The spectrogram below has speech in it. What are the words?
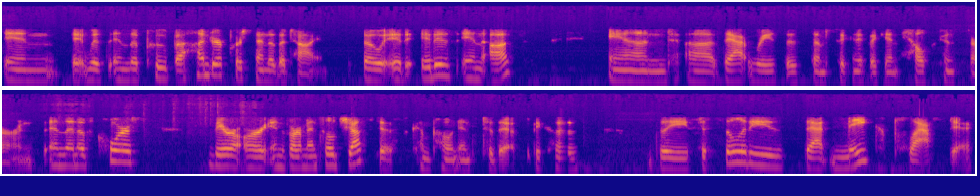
in it was in the poop 100% of the time. So it it is in us, and uh, that raises some significant health concerns. And then, of course, there are environmental justice components to this because the facilities that make plastic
